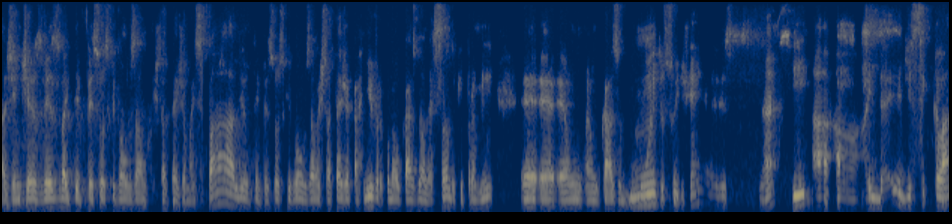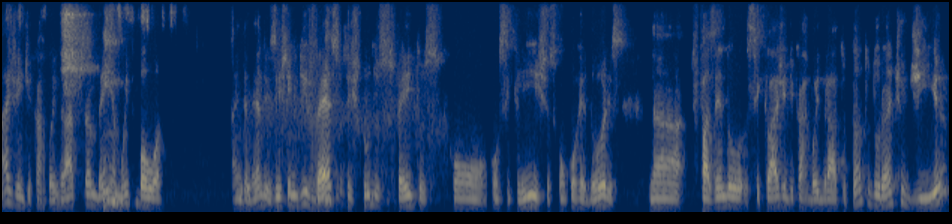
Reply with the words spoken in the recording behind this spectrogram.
A gente às vezes vai ter pessoas que vão usar uma estratégia mais paleo, tem pessoas que vão usar uma estratégia carnívora, como é o caso do Alessandro, que para mim é, é, é, um, é um caso muito sui generis, né? E a, a, a ideia de ciclagem de carboidrato também é muito boa, tá entendendo? Existem diversos estudos feitos com, com ciclistas, com corredores, na, fazendo ciclagem de carboidrato tanto durante o dia,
